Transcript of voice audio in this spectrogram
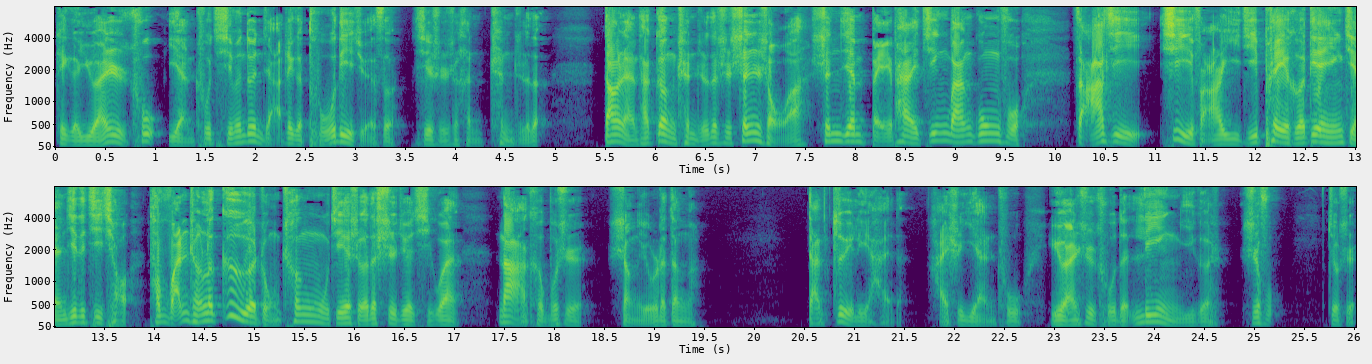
这个袁日初演出奇门遁甲这个徒弟角色，其实是很称职的。当然，他更称职的是身手啊，身兼北派经完功夫、杂技戏法以及配合电影剪辑的技巧，他完成了各种瞠目结舌的视觉奇观，那可不是省油的灯啊。但最厉害的还是演出袁世初的另一个师傅，就是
